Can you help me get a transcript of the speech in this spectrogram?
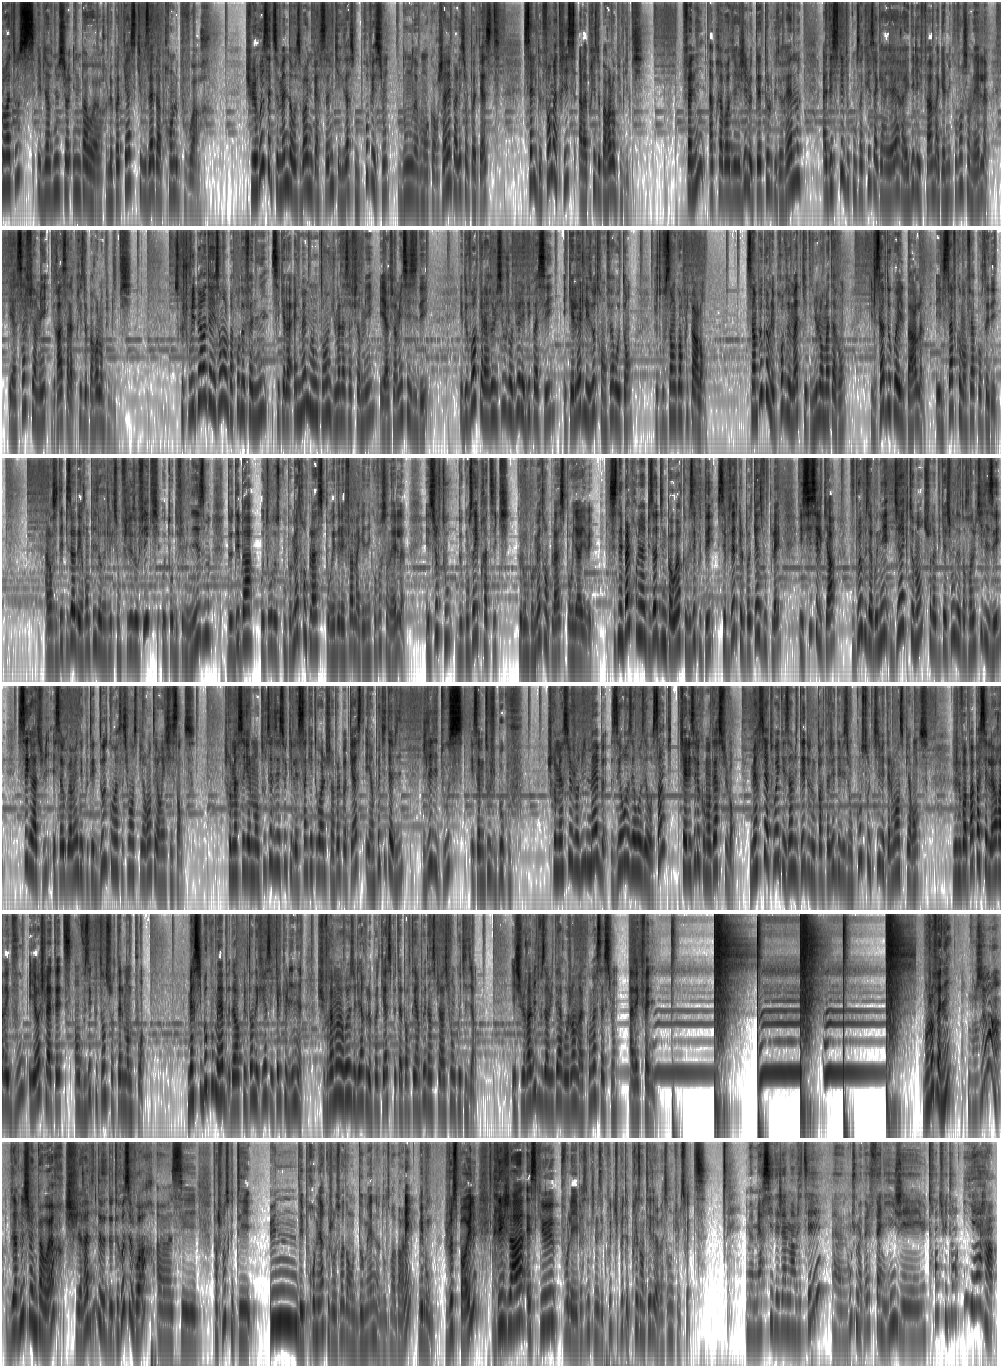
Bonjour à tous et bienvenue sur In Power, le podcast qui vous aide à prendre le pouvoir. Je suis heureuse cette semaine de recevoir une personne qui exerce une profession dont nous n'avons encore jamais parlé sur le podcast, celle de formatrice à la prise de parole en public. Fanny, après avoir dirigé le TED Talk de Rennes, a décidé de consacrer sa carrière à aider les femmes à gagner conventionnel et à s'affirmer grâce à la prise de parole en public. Ce que je trouve hyper intéressant dans le parcours de Fanny, c'est qu'elle a elle-même longtemps eu du mal à s'affirmer et à affirmer ses idées, et de voir qu'elle a réussi aujourd'hui à les dépasser et qu'elle aide les autres à en faire autant, je trouve ça encore plus parlant. C'est un peu comme les profs de maths qui étaient nuls en maths avant, ils savent de quoi ils parlent et ils savent comment faire pour t'aider. Alors cet épisode est rempli de réflexions philosophiques autour du féminisme, de débats autour de ce qu'on peut mettre en place pour aider les femmes à gagner confiance et surtout de conseils pratiques que l'on peut mettre en place pour y arriver. Si ce n'est pas le premier épisode d'InPower que vous écoutez, c'est peut-être que le podcast vous plaît, et si c'est le cas, vous pouvez vous abonner directement sur l'application que vous êtes en train d'utiliser, c'est gratuit et ça vous permet d'écouter d'autres conversations inspirantes et enrichissantes. Je remercie également toutes celles et ceux qui laissent 5 étoiles sur Apple Podcast et un petit avis, je les lis tous et ça me touche beaucoup. Je remercie aujourd'hui Meb0005 qui a laissé le commentaire suivant. Merci à toi et tes invités de nous partager des visions constructives et tellement inspirantes. Je ne vois pas passer l'heure avec vous et hoche la tête en vous écoutant sur tellement de points. Merci beaucoup Meb d'avoir pris le temps d'écrire ces quelques lignes. Je suis vraiment heureuse de lire que le podcast peut apporter un peu d'inspiration au quotidien. Et je suis ravie de vous inviter à rejoindre ma conversation avec Fanny. Bonjour Fanny. Bonjour. Bienvenue sur InPower. Je suis ravie de, te recevoir. Euh, c'est, enfin, je pense que tu es une des premières que je reçois dans le domaine dont on va parler. Mais bon, je spoil. Déjà, est-ce que pour les personnes qui nous écoutent, tu peux te présenter de la façon dont tu le souhaites? Eh ben, Merci déjà de m'inviter. Euh, je m'appelle Fanny, j'ai eu 38 ans hier.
